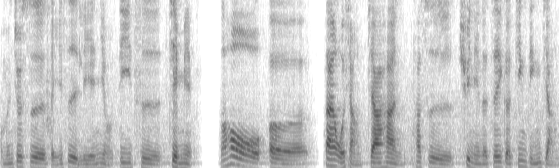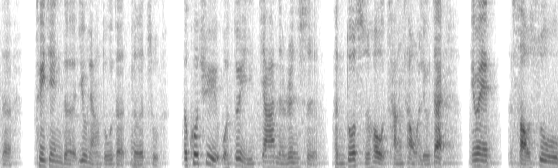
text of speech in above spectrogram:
我们就是等于是连友第一次见面。然后呃，当然我想嘉翰他是去年的这个金鼎奖的推荐的优良读的得主。嗯、而过去我对于家翰的认识，很多时候常常我留在因为少数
